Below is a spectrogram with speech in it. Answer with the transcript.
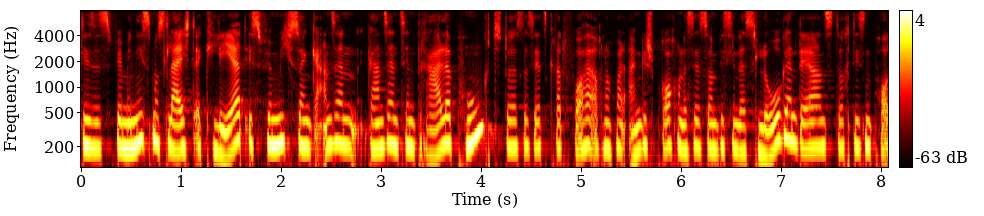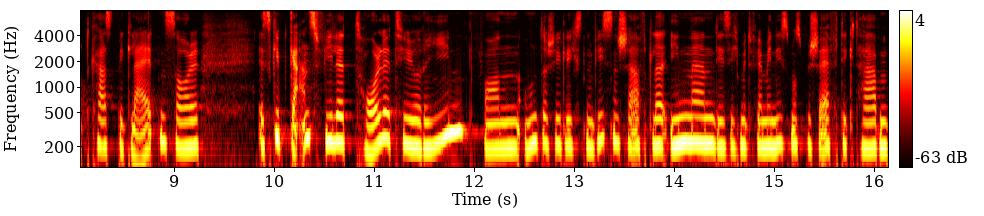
dieses Feminismus leicht erklärt, ist für mich so ein ganz ein, ganz ein zentraler Punkt. Du hast das jetzt gerade vorher auch nochmal angesprochen. Das ist so ein bisschen der Slogan, der uns durch diesen Podcast begleiten soll. Es gibt ganz viele tolle Theorien von unterschiedlichsten WissenschaftlerInnen, die sich mit Feminismus beschäftigt haben.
